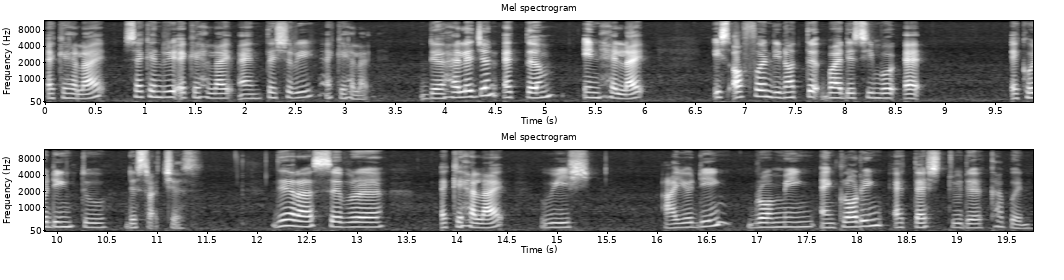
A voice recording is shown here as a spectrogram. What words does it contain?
alkyl halide, secondary alkyl halide and tertiary alkyl halide. The halogen atom in halide is often denoted by the symbol at according to the structures. There are several alkyl halide which iodine, bromine and chlorine attached to the carbon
